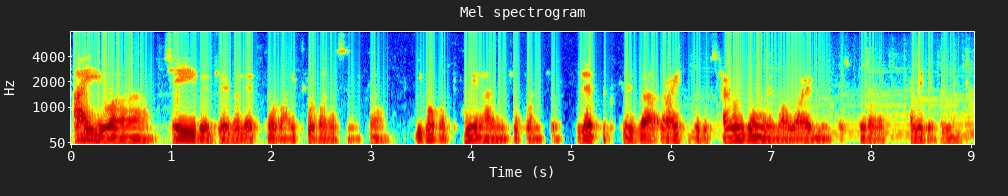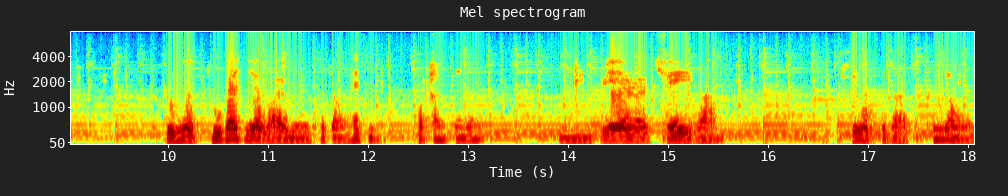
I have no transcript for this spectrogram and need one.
I와 J를 저희가 레프트와 라이트로 받았으니까 이거가 동일한 조건이죠. 레프트가 라이트보다 작은 경우에만 와일문이 계속 돌아가게 되고요. 여기서 두 가지의 와일문을 설정을 했습니다. 첫 번째는 음, ARR J가 키보드보다 큰 경우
